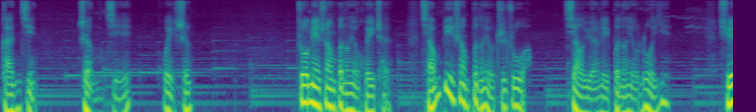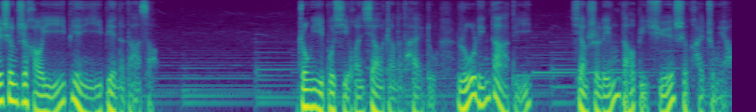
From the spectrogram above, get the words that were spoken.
干净。整洁、卫生，桌面上不能有灰尘，墙壁上不能有蜘蛛网，校园里不能有落叶，学生只好一遍一遍的打扫。钟毅不喜欢校长的态度，如临大敌，像是领导比学生还重要。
